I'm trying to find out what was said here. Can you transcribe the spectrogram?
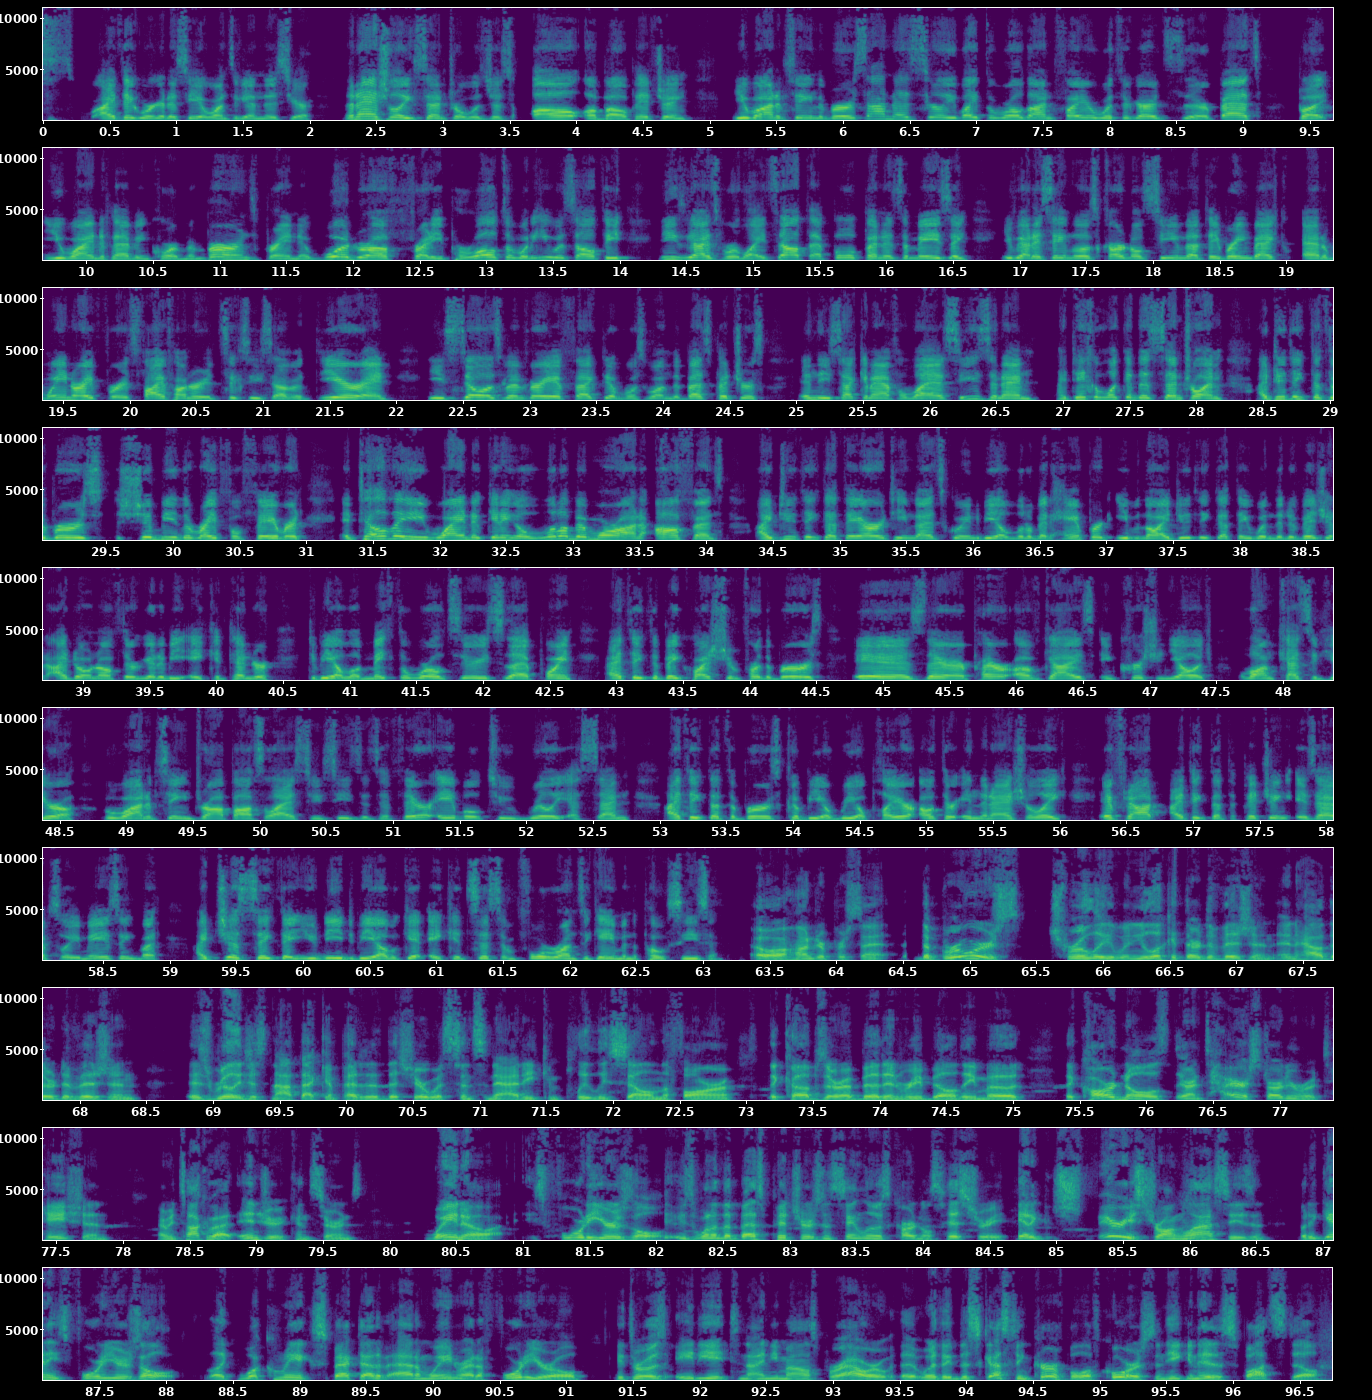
I think we're going to see it once again this year. The National League Central was just all about pitching. You wind up seeing the Brewers not necessarily light the world on fire with regards to their bats, but you wind up having Corbin Burnes, Brandon Woodruff, Freddie Peralta when he was healthy. These guys were lights out. That bullpen is amazing. You've got a St. Louis Cardinals team that they bring back Adam Wainwright for his 567th year, and he still has been very effective, was one of the best pitchers in the second half of last season. And I take a look at this Central, and I do think that the Brewers should be the rightful favorite until they wind up getting a little bit more on offense. I do think that they are a team that's going to be a little bit hampered, even though I do think that they win the division. I don't know if they're going to be a contender to be able to make the World Series to that point. I think the big question for the Brewers is their pair of guys in Christian Yelich along Keston Hiura, who wound up seeing drop offs the last two seasons. If they're able to really ascend, I think that the Brewers could be a real player out there in the National League. If not, I think that the pitching is absolutely amazing, but I just think that you need to be able to get a consistent four runs a game in the postseason. Oh, 100%. The Brewers truly, when you look at their division and how their division is really just not that competitive this year with Cincinnati completely selling the farm. The Cubs are a bit in rebuilding mode. The Cardinals, their entire starting rotation, I mean, talk about injury concerns. Wayno, he's 40 years old. He's one of the best pitchers in St. Louis Cardinals history. He had a very strong last season, but again, he's 40 years old. Like, what can we expect out of Adam Wainwright, a 40 year old he throws 88 to 90 miles per hour with a, with a disgusting curveball, of course, and he can hit his spot still.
